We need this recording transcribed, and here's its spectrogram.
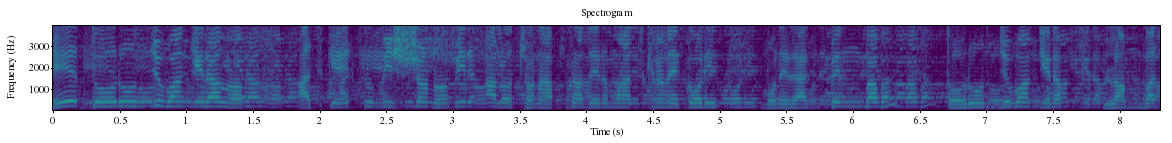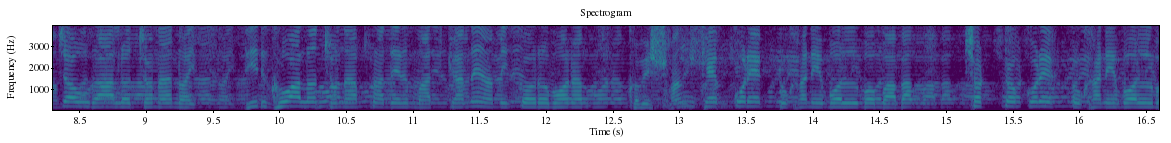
হে তরুণ যুবকেরা, আজকে একটু বিশ্ব নবীর আলোচনা আপনাদের মাঝখানে করি। মনে রাখবেন বাবা, তরুণ যুবকেরা, লম্বা চওড়া আলোচনা নয়, দীর্ঘ আলোচনা আপনাদের মাঝখানে আমি করব না। খুবই সংক্ষেপ করে একটুখানি বলব বাবা, ছোট্ট করে একটুখানি বলব।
